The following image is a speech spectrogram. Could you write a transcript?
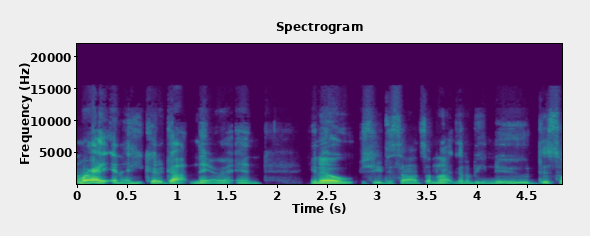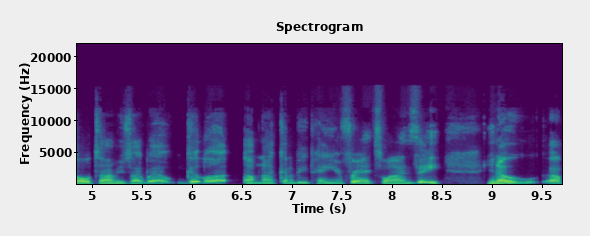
Right, and then he could have gotten there and you know, she decides I'm not going to be nude this whole time. He's like, well, good luck. I'm not going to be paying for X, Y, and Z. You know, uh,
